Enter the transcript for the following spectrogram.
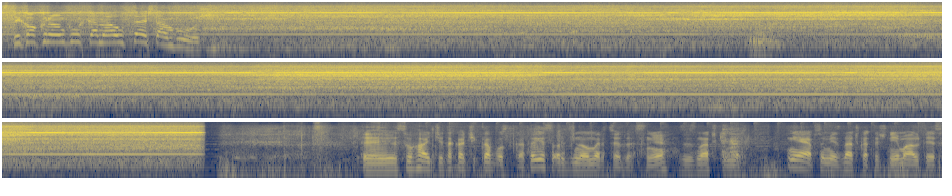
Z tych okrągłych kanałów też tam włóż. Słuchajcie, taka ciekawostka. To jest oryginał Mercedes, nie? Ze znaczkiem. Nie, w sumie znaczka też nie ma, ale to jest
